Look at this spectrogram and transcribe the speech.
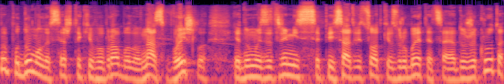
Ми подумали, все ж таки попробували. У нас вийшло. Я думаю, за три місяці 50% зробити це дуже круто.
